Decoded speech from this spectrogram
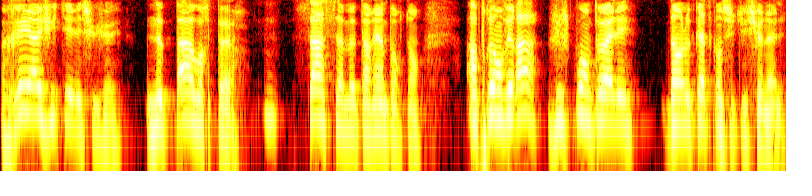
réagiter les sujets, ne pas avoir peur. Mm. Ça, ça me paraît important. Après, on verra jusqu'où on peut aller dans le cadre constitutionnel.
